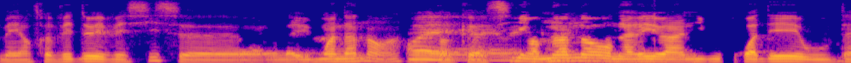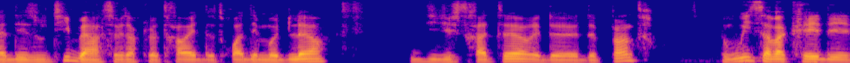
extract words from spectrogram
Mais entre V2 et V6, euh, on a eu moins d'un an. Hein. Donc, euh, si en un an, on arrive à un niveau 3D où tu as des outils, ben, ça veut dire que le travail de 3D modeler, d'illustrateur et de, de peintre, oui, ça va créer des,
